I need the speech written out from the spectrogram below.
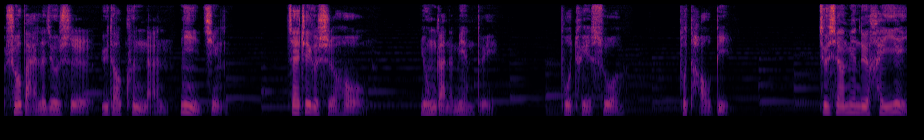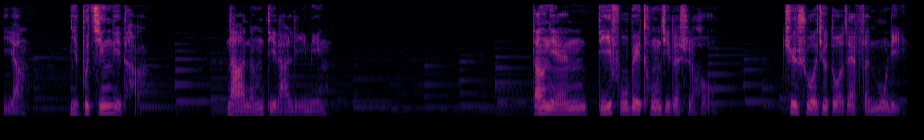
说白了，就是遇到困难逆境，在这个时候，勇敢的面对，不退缩，不逃避，就像面对黑夜一样，你不经历它，哪能抵达黎明？当年笛福被通缉的时候，据说就躲在坟墓里。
